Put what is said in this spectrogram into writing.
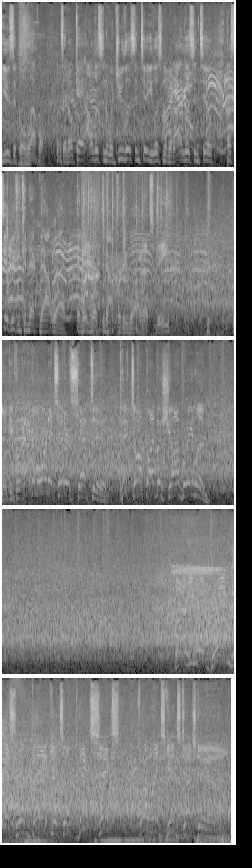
musical level. Said, okay, I'll listen to what you listen to, you listen to what oh, I listen to. Let's see if we can connect that way. And they worked it out pretty well. That's deep. Looking for Agholor, and it's intercepted. Picked off by Bashaud Breeland. And he will bring this one back. It's a pick six for a Redskins touchdown.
